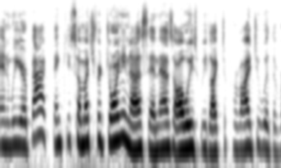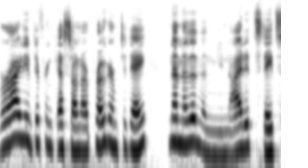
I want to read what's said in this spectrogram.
And we are back. Thank you so much for joining us. And as always, we'd like to provide you with a variety of different guests on our program today. None other than the United States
